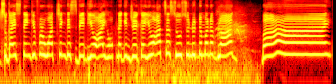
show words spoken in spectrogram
So guys, thank you for watching this video. I hope nag-enjoy kayo at sa susunod naman na vlog. Bye!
